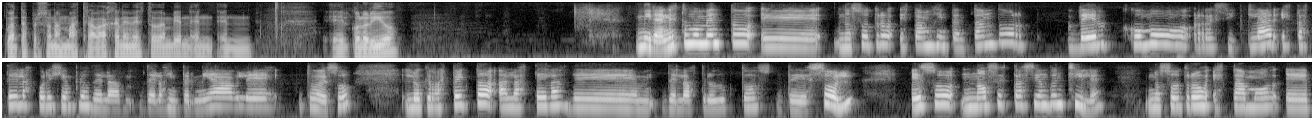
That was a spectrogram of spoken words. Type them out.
¿Cuántas personas más trabajan en esto también, en, en el colorido? Mira, en este momento nosotros estamos intentando ver cómo reciclar estas telas, por ejemplo, de, los impermeables, todo eso. Lo que respecta a las telas de, los productos de sol, eso no se está haciendo en Chile. Nosotros estamos eh,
